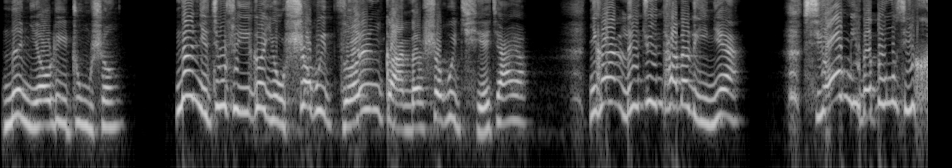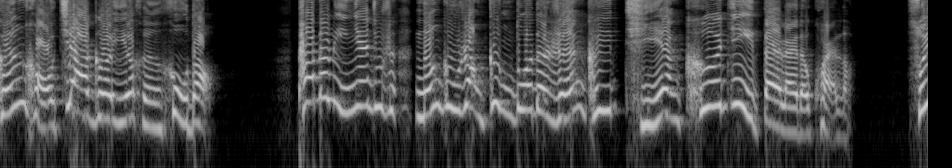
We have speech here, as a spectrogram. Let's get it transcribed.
那你要立众生。那你就是一个有社会责任感的社会企业家呀！你看雷军他的理念，小米的东西很好，价格也很厚道。他的理念就是能够让更多的人可以体验科技带来的快乐。所以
